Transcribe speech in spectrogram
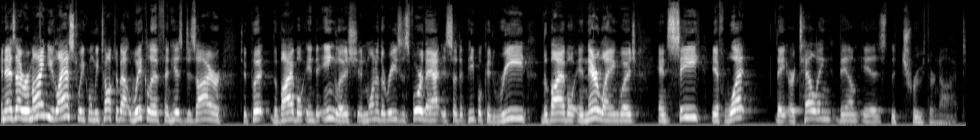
And as I remind you last week when we talked about Wycliffe and his desire to put the Bible into English, and one of the reasons for that is so that people could read the Bible in their language and see if what they are telling them is the truth or not.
